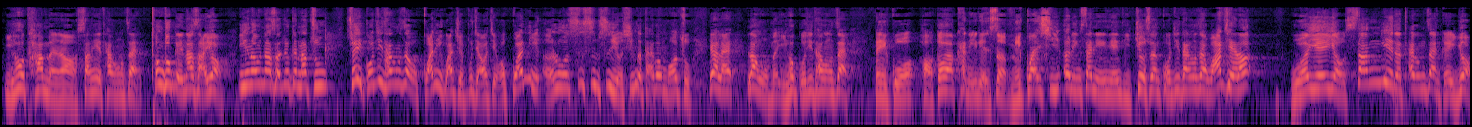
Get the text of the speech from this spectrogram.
以后他们啊，商业太空站通通给 NASA 用，以后 NASA 就跟他租，所以国际太空站我管你完全不了解，我管你俄罗斯是不是有新的太空模组要来让我们以后国际太空站，美国好都要看你脸色，没关系。二零三零年底就算国际太空站瓦解了，我也有商业的太空站可以用。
